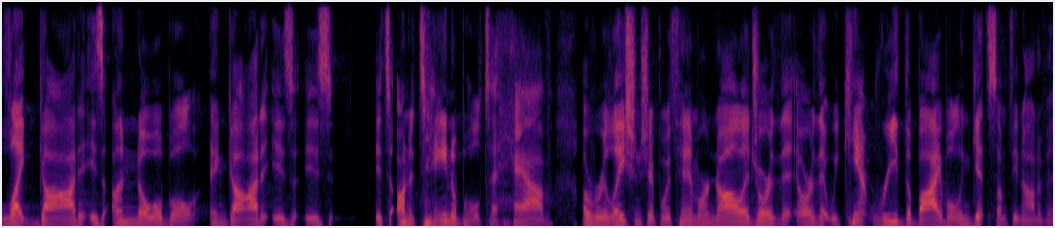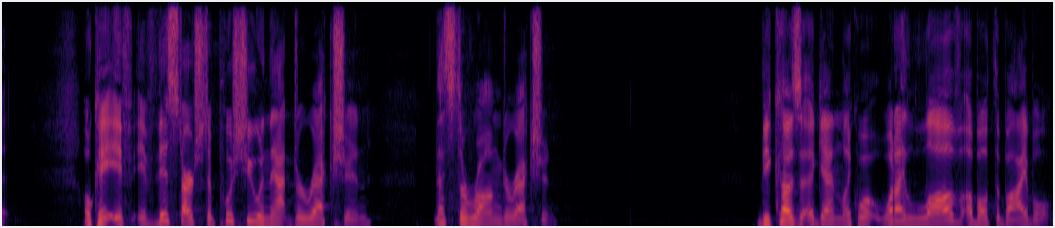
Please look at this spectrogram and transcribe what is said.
like God is unknowable and God is is it's unattainable to have a relationship with him or knowledge or that or that we can't read the Bible and get something out of it. Okay, if if this starts to push you in that direction, that's the wrong direction. Because again, like what, what I love about the Bible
